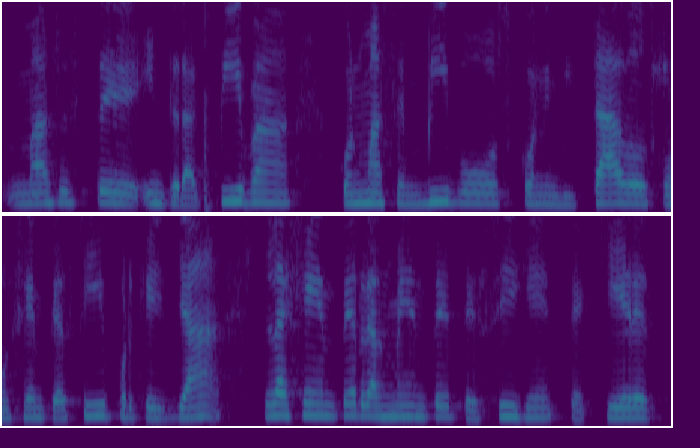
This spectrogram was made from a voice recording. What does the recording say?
más este, interactiva, con más en vivos, con invitados, con gente así, porque ya la gente realmente te sigue, te quiere,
